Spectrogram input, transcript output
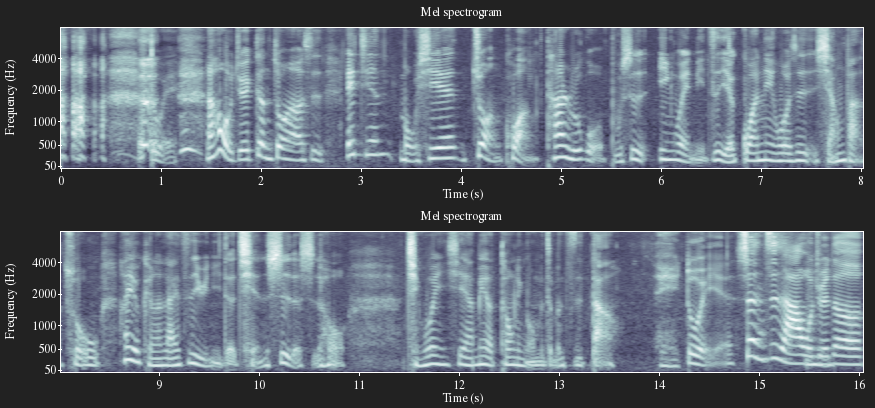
对，然后我觉得更重要的是，哎，今天某些状况，它如果不是因为你自己的观念或是想法错误，它有可能来自于你的前世的时候。请问一下，没有通灵，我们怎么知道？哎，对耶，甚至啊，我觉得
